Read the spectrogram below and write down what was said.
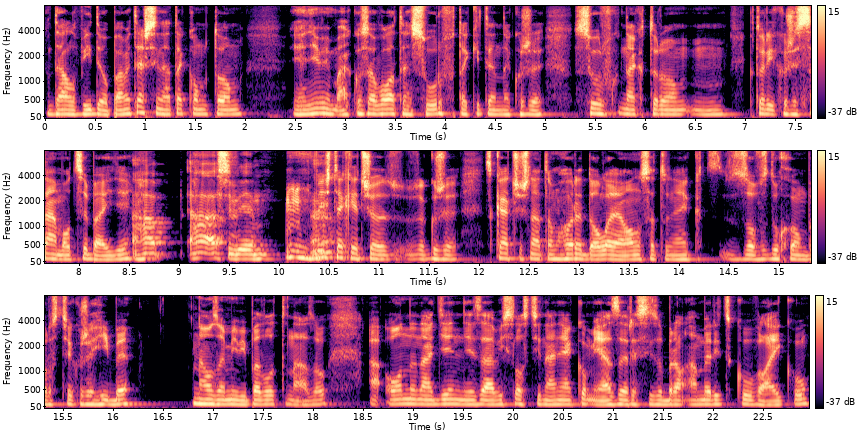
dal video. Pamätáš si na takom tom, ja neviem, ako sa volá ten surf, taký ten akože surf, na ktorom, mm, ktorý akože sám od seba ide. Aha, aha asi viem. Vieš také, čo akože skáčeš na tom hore dole a on sa to nejak so vzduchom proste akože hýbe. Naozaj mi vypadlo to názov. A on na deň nezávislosti na nejakom jazere si zobral americkú vlajku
